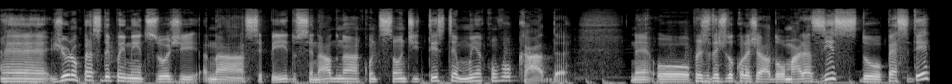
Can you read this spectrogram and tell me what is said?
É, Júnior presta depoimentos hoje na CPI do Senado na condição de testemunha convocada. Né? O presidente do colegiado Omar Aziz, do PSD,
